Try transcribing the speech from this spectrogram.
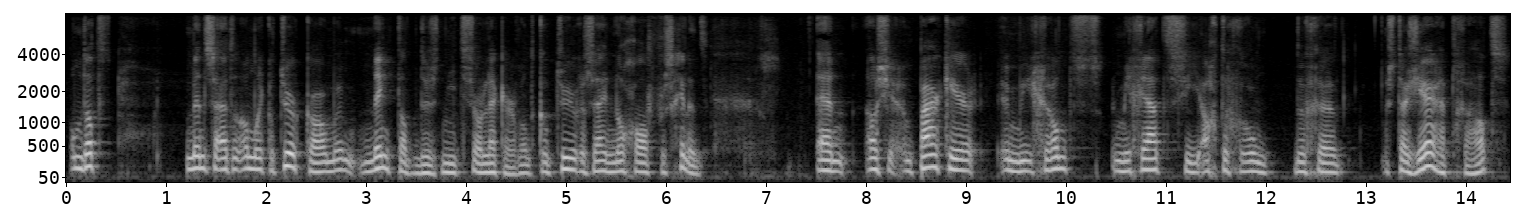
omdat mensen uit een andere cultuur komen, mengt dat dus niet zo lekker. Want culturen zijn nogal verschillend. En als je een paar keer een migrant, migratieachtergrondige stagiair hebt gehad,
